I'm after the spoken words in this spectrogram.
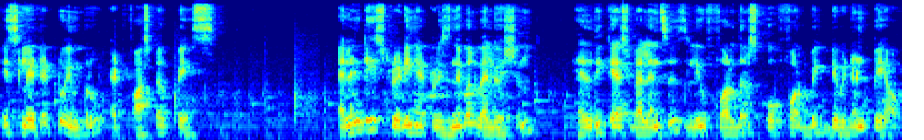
is slated to improve at faster pace. L&T is trading at reasonable valuation. Healthy cash balances leave further scope for big dividend payout.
